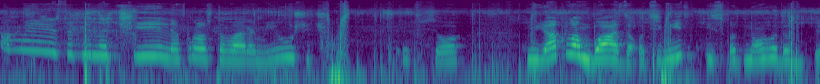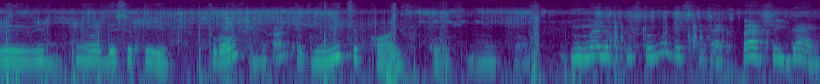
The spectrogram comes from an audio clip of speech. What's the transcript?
А ми собі на чилі просто варимо юшечку і все. Ну як вам база? Оцініть із 1 до е, е, 10. Просто мені це кайф просто. Ну так. Ну, у мене поки що ну десь така, як перший день.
